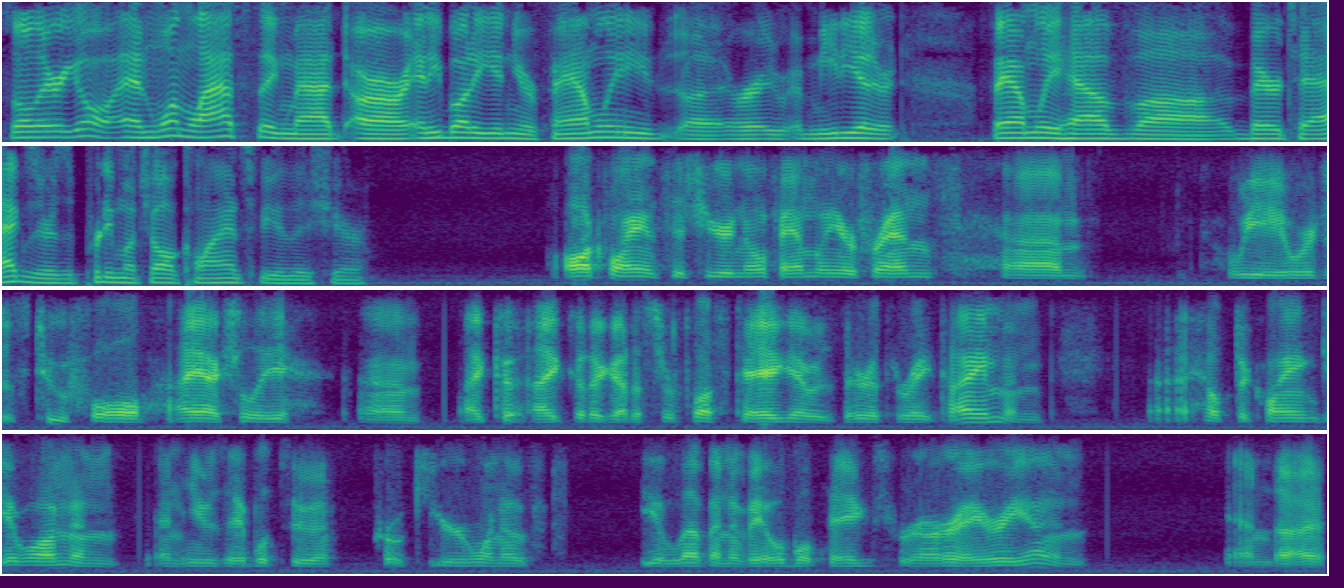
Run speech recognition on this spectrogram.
So there you go. And one last thing, Matt, are anybody in your family uh, or immediate family have uh, bear tags, or is it pretty much all clients for you this year? All clients this year, no family or friends. Um, we were just too full. I actually, um, I could, I could have got a surplus tag. I was there at the right time and uh, helped a client get one, and and he was able to procure one of the 11 available tags for our area, and and uh,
